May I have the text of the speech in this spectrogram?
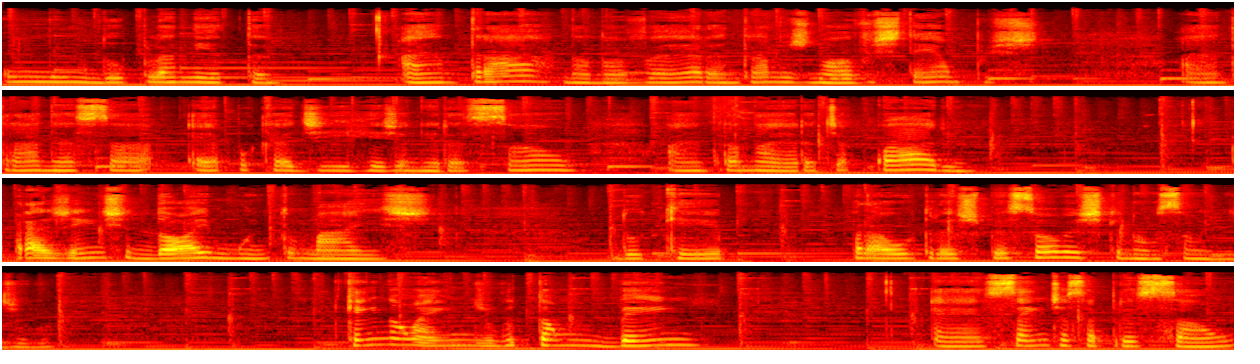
o mundo, o planeta, a entrar na nova era, a entrar nos novos tempos, a entrar nessa época de regeneração, a entrar na era de Aquário para a gente dói muito mais do que para outras pessoas que não são índigo. Quem não é índigo também é, sente essa pressão,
